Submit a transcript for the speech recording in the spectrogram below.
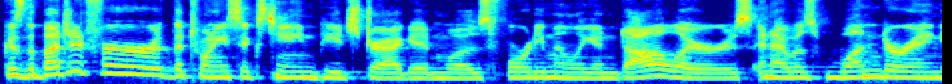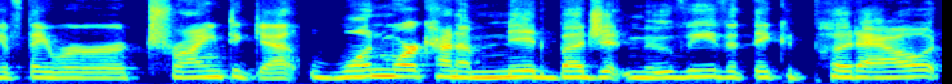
because the budget for the 2016 Pete's Dragon was 40 million dollars, and I was wondering if they were trying to get one more kind of mid-budget movie that they could put out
